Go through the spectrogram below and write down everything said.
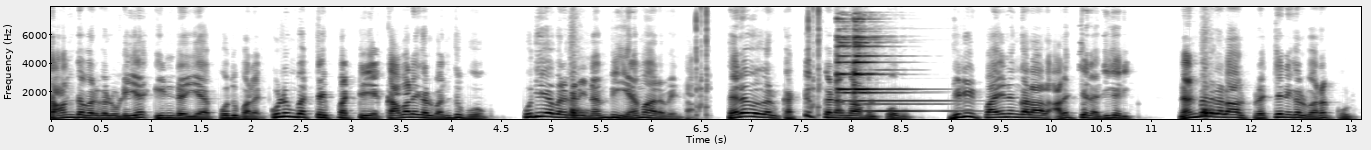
சார்ந்தவர்களுடைய இன்றைய பொது பலன். குடும்பத்தை பற்றிய கவலைகள் வந்து போகும். புதியவர்களை நம்பி ஏமாற வேண்டாம். செலவுகள் கட்டுக்கடங்காமல் போகும். திடீர் பயணங்களால் அலைச்சல் அதிகரிக்கும். நண்பர்களால் பிரச்சனைகள் வரக்கூடும்.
